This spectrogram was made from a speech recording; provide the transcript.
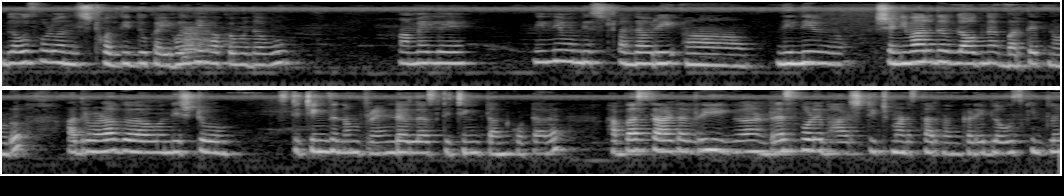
ಬ್ಲೌಸ್ಗಳು ಒಂದಿಷ್ಟು ಹೊಲ್ದಿದ್ದು ಕೈ ಹೊಲಿಗೆ ಹಾಕೋವು ಅದಾವು. ಆಮೇಲೆ ನಿನ್ನೆ ಒಂದಿಷ್ಟು ಬಂದವ್ರಿ ನಿನ್ನೆ ಶನಿವಾರದ ವ್ಲಾಗ್ನಾಗ ಬರ್ತೈತೆ ನೋಡು. ಅದ್ರೊಳಗೆ ಒಂದಿಷ್ಟು ಸ್ಟಿಚಿಂಗ್ದು ನಮ್ಮ ಫ್ರೆಂಡ್ ಎಲ್ಲ ಸ್ಟಿಚಿಂಗ್ ತಂದು ಕೊಟ್ಟಾರ. ಹಬ್ಬ ಸ್ಟಾರ್ಟ್ ಅಲ್ರಿ, ಈಗ ಡ್ರೆಸ್ಗಳೇ ಭಾಳ ಸ್ಟಿಚ್ ಮಾಡಿಸ್ತಾರೆ ನನ್ನ ಕಡೆ. ಬ್ಲೌಸ್ಗಿಂತಲೂ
